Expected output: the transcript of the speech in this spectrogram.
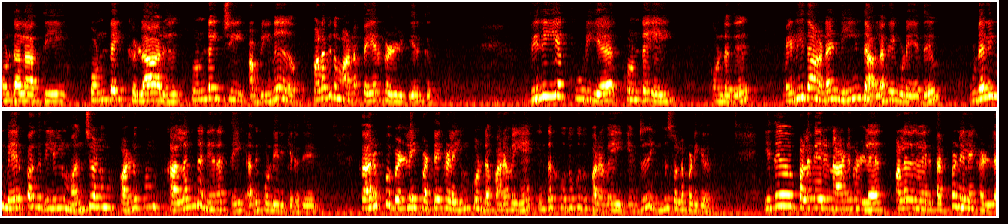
கொண்டலாத்தி கொண்டை கிளாறு கொண்டைச்சி அப்படின்னு பலவிதமான பெயர்கள் இருக்குது. விரியக்கூடிய கொண்டையை கொண்டது மெலிதான நீண்ட அலகை உடையது உடலின் மேற்பகுதியில் மஞ்சளும் பழுப்பும் கலந்த நிறத்தை அது கொண்டிருக்கிறது. கருப்பு வெள்ளை பட்டைகளையும் கொண்ட பறவையே இந்த குதுகுது பறவை என்று இங்கு சொல்லப்படுகிறது. இது பலவேறு நாடுகள்ல பலவேறு தட்பநிலைகள்ல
